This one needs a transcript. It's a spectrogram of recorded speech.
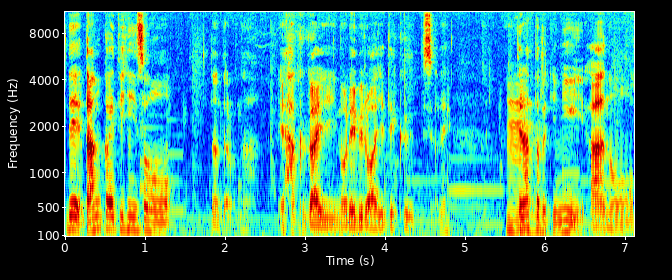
で段階的にそのなんだろうなえ迫害のレベルを上げていくんですよね。うん。ってなった時にあの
